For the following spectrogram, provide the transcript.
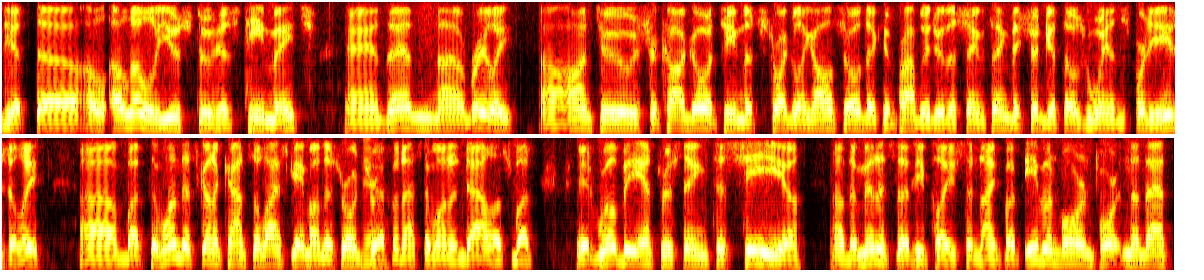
get a, a little used to his teammates. And then, really, uh, on to Chicago, a team that's struggling also. They can probably do the same thing. They should get those wins pretty easily. Uh, but the one that's going to count is the last game on this road trip, and that's the one in Dallas. But it will be interesting to see uh, uh, the minutes that he plays tonight. But even more important than that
